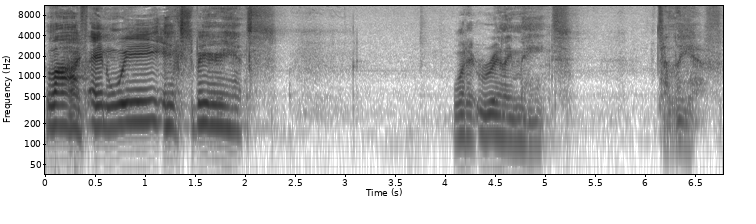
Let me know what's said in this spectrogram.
life. And we experience what it really means to live.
